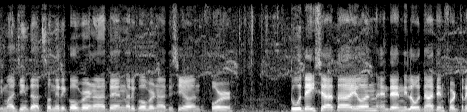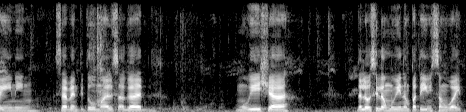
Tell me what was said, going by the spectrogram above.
Imagine that. So ni-recover natin, na-recover natin siya for 2 days yata yon and then niload natin for training 72 miles agad. Umuwi siya. Dalawa silang umuwi ng pati yung isang white.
